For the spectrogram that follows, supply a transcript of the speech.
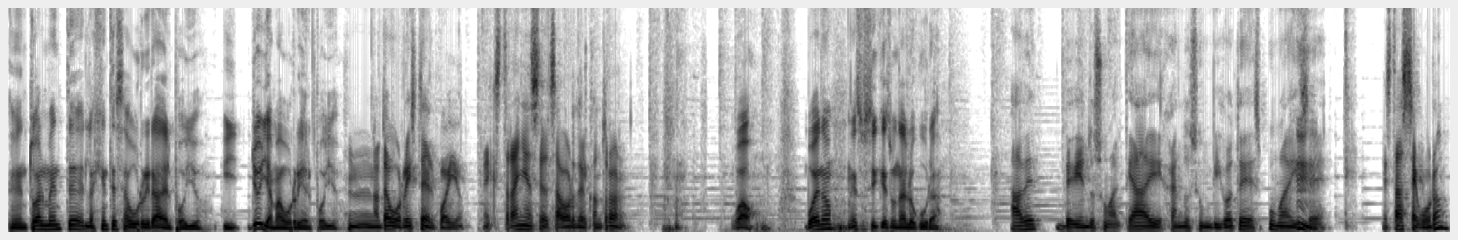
eventualmente la gente se aburrirá del pollo. Y yo ya me aburrí del pollo. Mm, No te aburriste del pollo. Extrañas el sabor del control. Wow. Bueno, eso sí que es una locura. Abed, bebiendo su malteada y dejándose un bigote de espuma, dice, ¿estás seguro?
